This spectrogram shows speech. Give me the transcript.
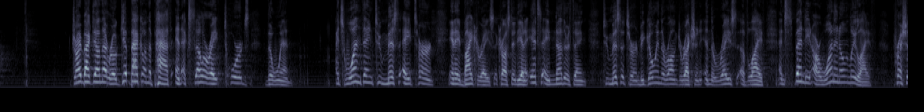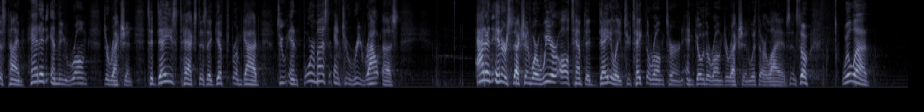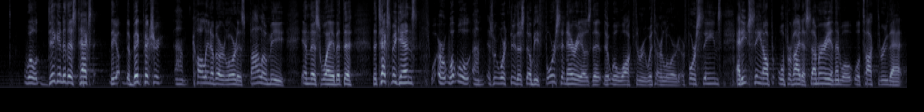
drive back down that road, get back on the path, and accelerate towards the win. It's one thing to miss a turn in a bike race across Indiana. It's another thing to miss a turn, be going the wrong direction in the race of life, and spending our one and only life precious time headed in the wrong direction. Today's text is a gift from God to inform us and to reroute us at an intersection where we are all tempted daily to take the wrong turn and go the wrong direction with our lives. And so we'll, uh, we'll dig into this text. The, the big picture um, calling of our Lord is follow me in this way. But the, the text begins or what we'll, um, as we work through this, there'll be four scenarios that, that we'll walk through with our Lord, or four scenes. At each scene, I'll, we'll provide a summary, and then we'll, we'll talk through that.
